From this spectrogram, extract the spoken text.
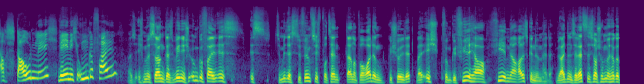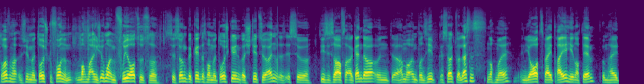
erstaunlich wenig umgefallen. Also ich muss sagen, dass wenig umgefallen ist, ist zumindest zu 50 Prozent deiner Beratung geschuldet, weil ich vom Gefühl her viel mehr rausgenommen hätte. Wir hatten uns ja letztes Jahr schon mal hier getroffen, sind mal durchgefahren und machen wir eigentlich immer im Frühjahr zu Saisonbeginn, dass wir mal durchgehen. Was steht so an? Das ist so dieses Jahr auf der Agenda und da haben wir im Prinzip gesagt, wir lassen es nochmal ein Jahr, zwei, drei, je nachdem, um halt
